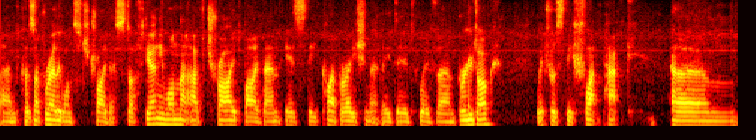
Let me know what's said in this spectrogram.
um, because I've really wanted to try their stuff. The only one that I've tried by them is the collaboration that they did with um, Brewdog, which was the flat pack. Um,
